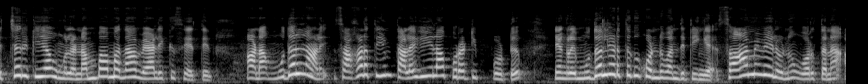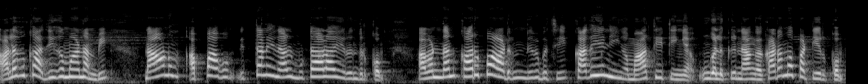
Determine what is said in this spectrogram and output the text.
எச்சரிக்கையாக உங்களை நம்பாம தான் வேலைக்கு சேர்த்தேன். ஆனால் முதல் நாளை சகலத்தையும் தலைகீழாக புரட்டி போட்டு எங்களை முதல் இடத்துக்கு கொண்டு வந்துட்டீங்க. சாமிவேலுன்னு ஒருத்தனை அளவுக்கு அதிகமாக நம்பி நானும் அப்பாவும் இத்தனை நாள் முட்டாளாக இருந்திருக்கோம். அவன்தான் கருப்பு ஆடுன்னு நிரூபித்து கதையை நீங்கள் மாற்றிட்டீங்க உங்களுக்கு நாங்கள் கடமைப்பட்டிருக்கோம்.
